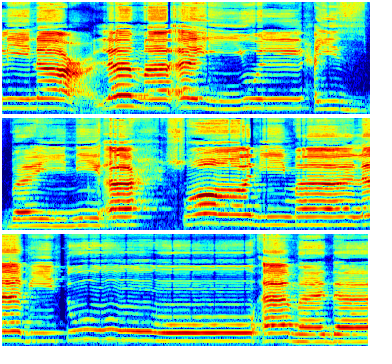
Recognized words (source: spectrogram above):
لنعلم أي الحزبين أحصى لما لبثوا أمدا.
